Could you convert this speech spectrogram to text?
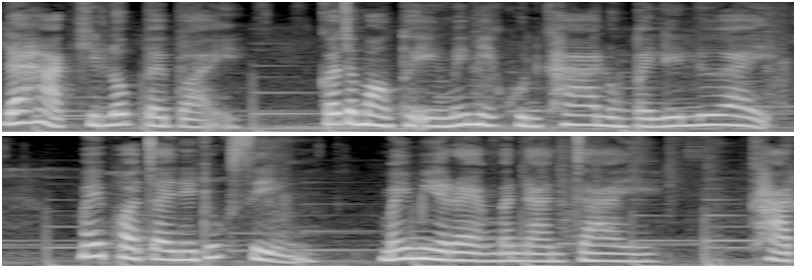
และหากคิดลบบ่อยๆ ก็จะมองตัวเองไม่มีคุณค่าลงไปเรื่อยๆ ไม่พอใจในทุกสิ่ง ไม่มีแรงบันดาลใจ ขาด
